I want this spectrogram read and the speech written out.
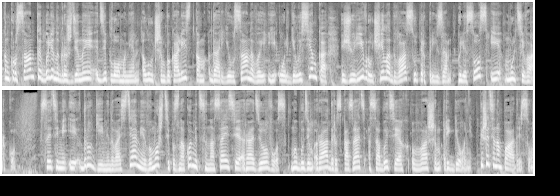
конкурсанты были награждены дипломами. Лучшим вокалисткам Дарье Усановой и Ольге Лысенко жюри вручило два суперприза – пылесос и мультиварку. С этими и другими новостями вы можете познакомиться на сайте Радио ВОЗ. Мы будем рады рассказать о событиях в вашем регионе. Пишите нам по адресу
